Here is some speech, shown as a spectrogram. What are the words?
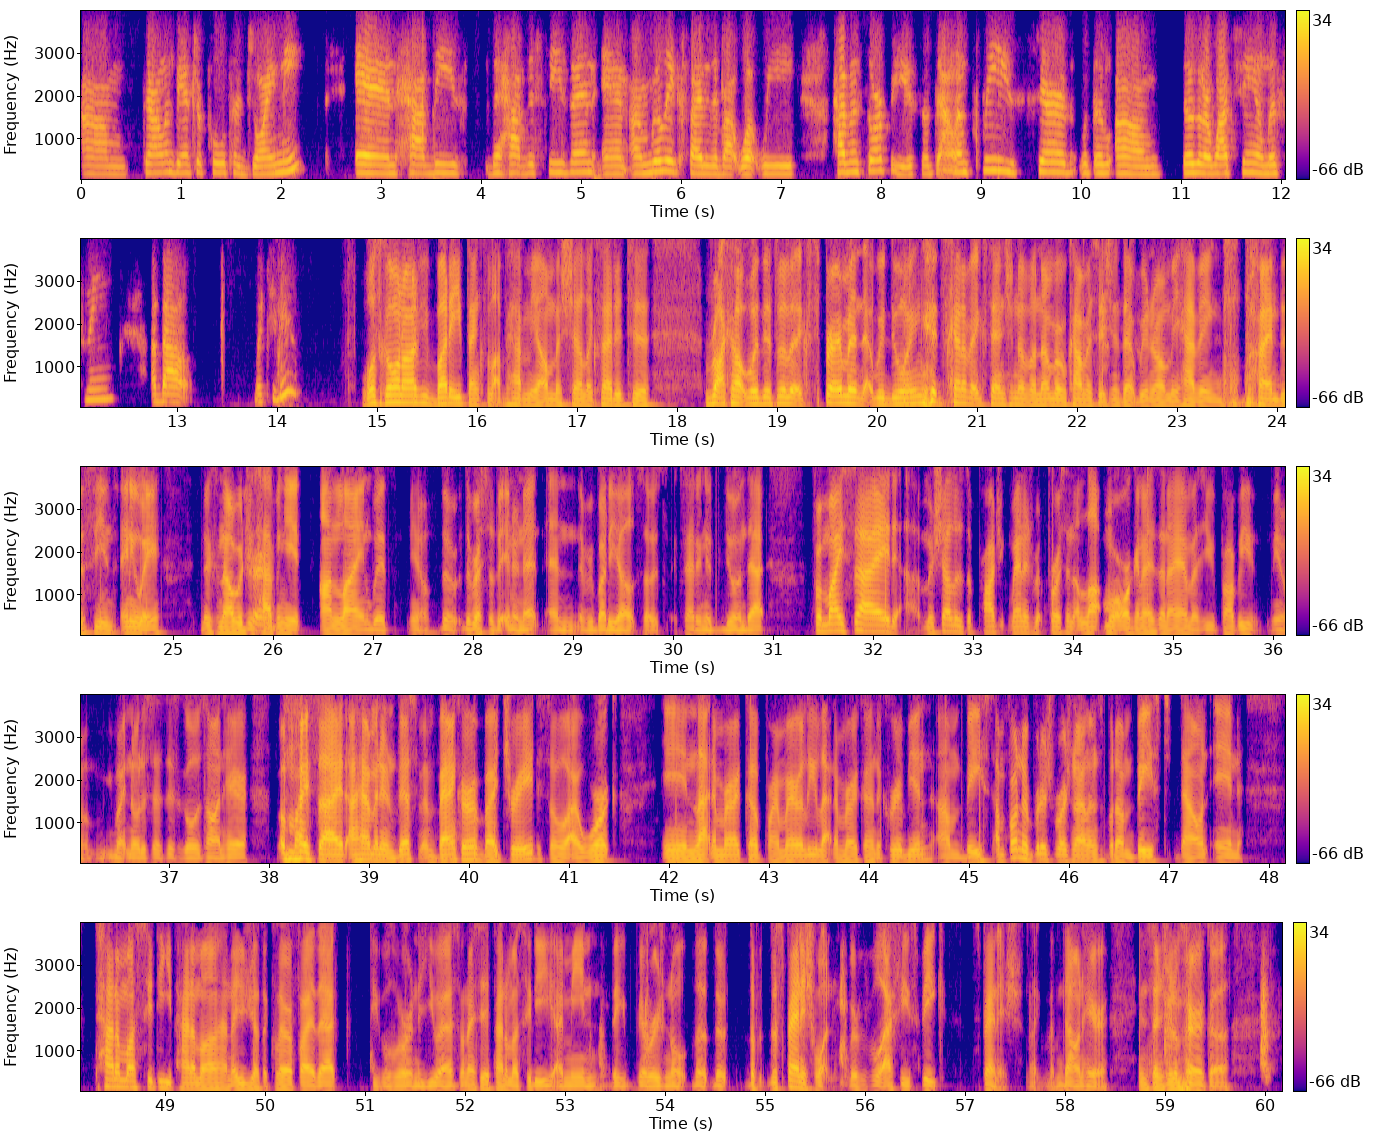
um, Dallin to join me and have these to have this season, and I'm really excited about what we have in store for you. So, Dallin, please share with the um, those that are watching and listening about what you do. What's going on, everybody? Thanks a lot for having me on, Michelle. Excited to rock out with this little experiment that we're doing. It's kind of an extension of a number of conversations that we're normally having behind the scenes anyway. Next, now we're just sure. having it online with you know the, the rest of the internet and everybody else. So it's exciting to be doing that from my side, uh, Michelle is the project management person, a lot more organized than I am, as you probably, you know, you might notice as this goes on here. But my side, I am an investment banker by trade, so I work in Latin America, primarily Latin America and the Caribbean. I'm based, I'm from the British Virgin Islands, but I'm based down in Panama City, Panama, and I usually have to clarify that people who are in the U.S. When I say Panama City, I mean the, the original, the, the the the Spanish one, where people actually speak Spanish, like them down here in Central America.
